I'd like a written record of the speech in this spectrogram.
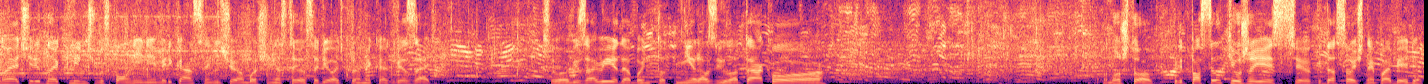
Ну и очередной клинч в исполнении американца. Ничего им больше не остается делать, кроме как вязать своего визави, дабы тот не развил атаку. Ну что, предпосылки уже есть к досрочной победе.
